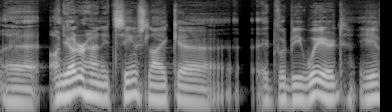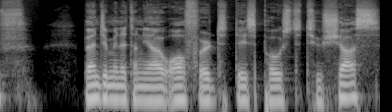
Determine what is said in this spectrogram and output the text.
uh, on the other hand, it seems like uh, it would be weird if Benjamin Netanyahu offered this post to Shas,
